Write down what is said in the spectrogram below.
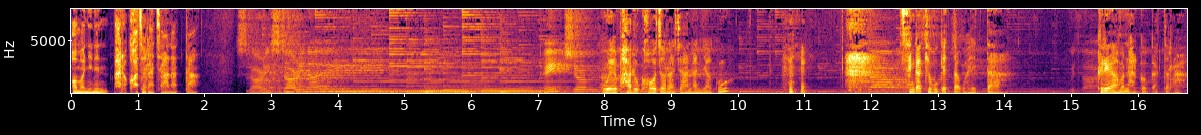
어머니는 바로 거절하지 않았다. 왜 바로 거절하지 않았냐고? 생각해 보겠다고 했다. 그래야만 할 것 같더라.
